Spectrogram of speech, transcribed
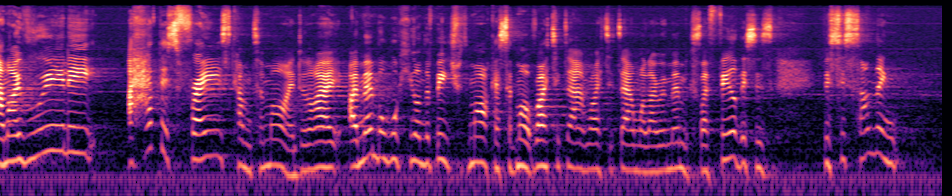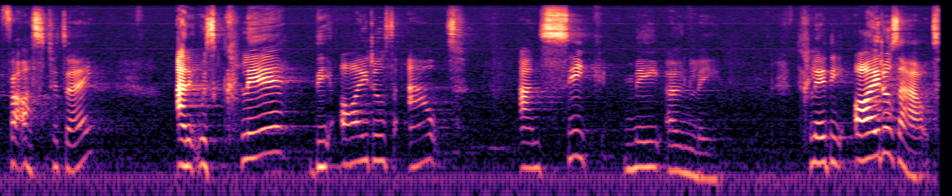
And I really, I had this phrase come to mind. And I, I remember walking on the beach with Mark. I said, Mark, write it down, write it down while I remember, because I feel this is, this is something for us today. And it was clear the idols out and seek me only clear the idols out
